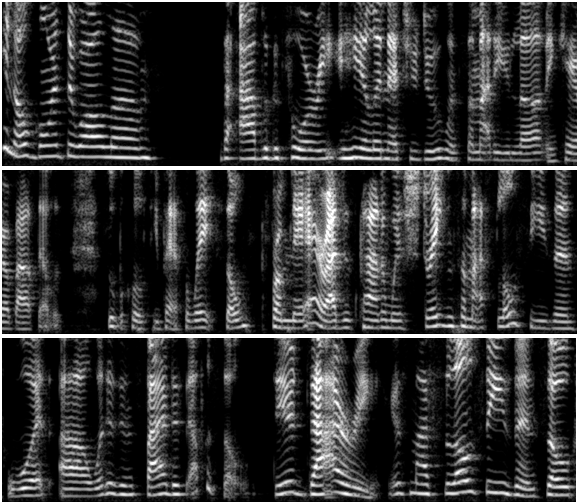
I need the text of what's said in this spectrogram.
you know, going through all of the obligatory healing that you do when somebody you love and care about that was super close to you pass away. So from there, I just kind of went straight into my slow season. What uh, what has inspired this episode? Dear Diary, it's my slow season. So,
